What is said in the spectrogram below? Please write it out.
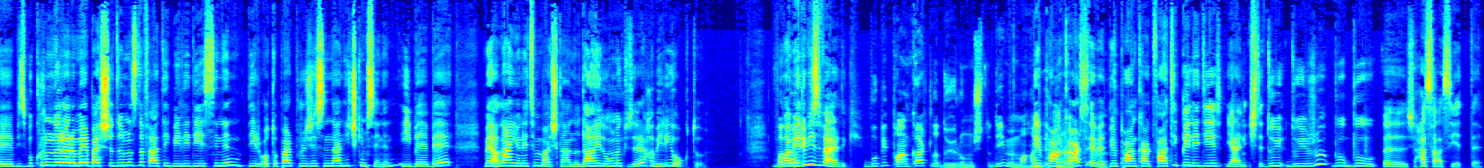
Ee, biz bu kurumları aramaya başladığımızda Fatih Belediyesi'nin bir otopark projesinden hiç kimsenin İBB ve alan yönetim başkanlığı dahil olmak üzere haberi yoktu. Bu Fakat- haberi biz verdik. Bu bir pankartla duyurulmuştu değil mi mahallede? Bir pankart, Evet, evet, evet. bir pankart. Fatih Belediyesi yani işte duy- duyuru bu bu e, hassasiyette.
